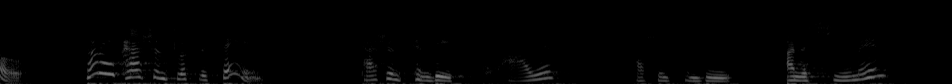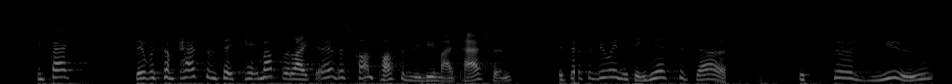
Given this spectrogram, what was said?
no. Not all passions look the same. Passions can be quiet, passions can be unassuming. In fact, there were some passions that came up like, eh, this can't possibly be my passion. It doesn't do anything. Yes, it does. It serves you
